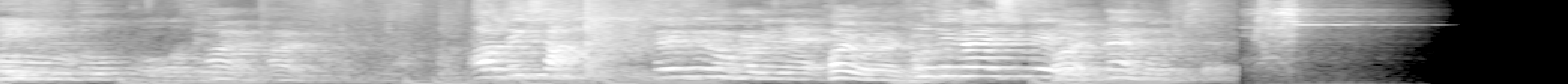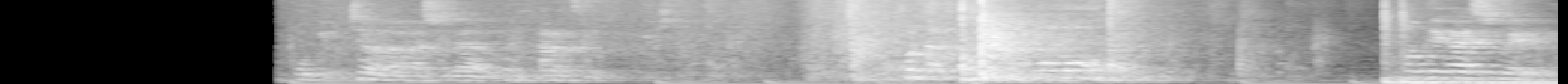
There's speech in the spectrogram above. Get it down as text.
ェイブとこう合わせる、はいはい。あできた先生のおかげではいお願いします。小手返しで、はい。ね持ってきた。OK じゃあ足が腹ついてこれだ。小手返しウェーブ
